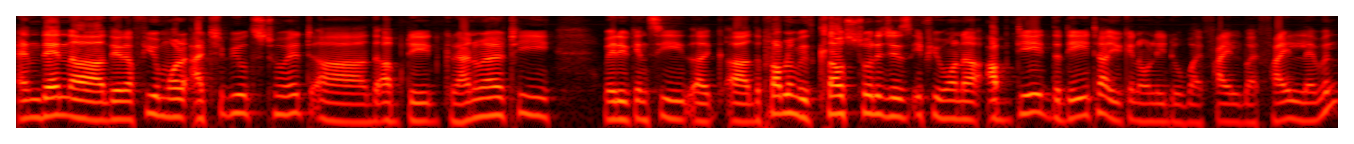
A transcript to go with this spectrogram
And then uh, there are a few more attributes to it. Uh, the update granularity, where you can see like uh, the problem with cloud storage is if you want to update the data, you can only do by file by file level.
